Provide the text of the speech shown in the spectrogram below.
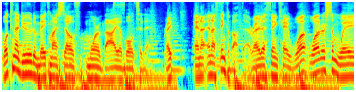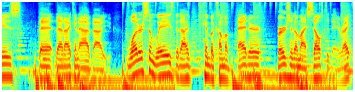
what can I do to make myself more valuable today, right? And I, and I think about that, right? I think, hey, what what are some ways that that I can add value? What are some ways that I can become a better version of myself today, right?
